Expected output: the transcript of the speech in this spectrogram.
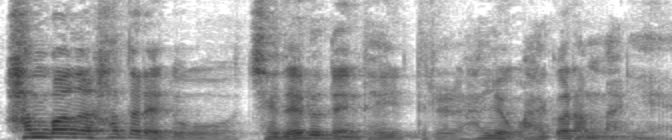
한 번을 하더라도 제대로 된 데이트를 하려고 할 거란 말이에요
